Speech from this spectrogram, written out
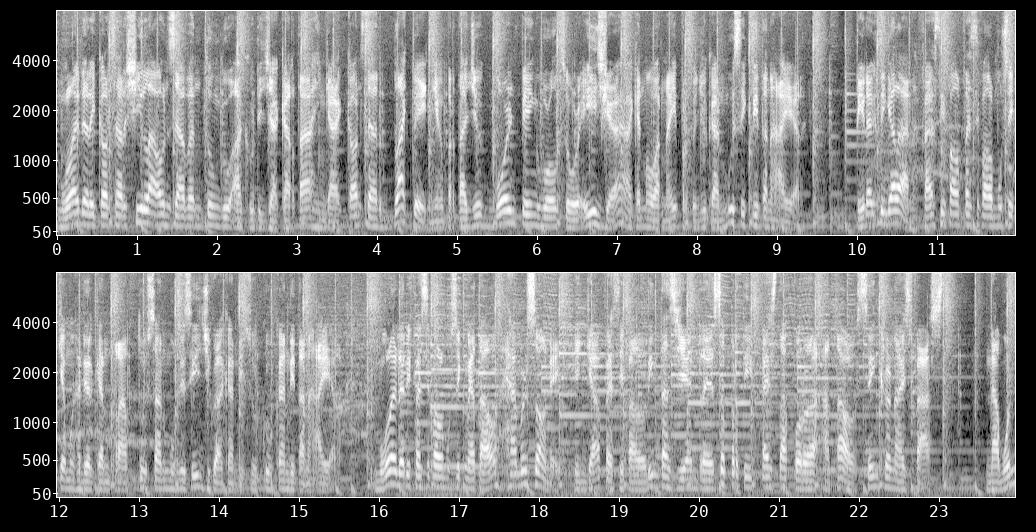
Mulai dari konser Sheila on Seven Tunggu Aku di Jakarta hingga konser Blackpink yang bertajuk Born Pink World Tour Asia akan mewarnai pertunjukan musik di tanah air. Tidak ketinggalan, festival-festival musik yang menghadirkan ratusan musisi juga akan disuguhkan di tanah air. Mulai dari festival musik metal, Hammer Sonic, hingga festival lintas genre seperti Pesta Pora atau Synchronized Fest. Namun,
